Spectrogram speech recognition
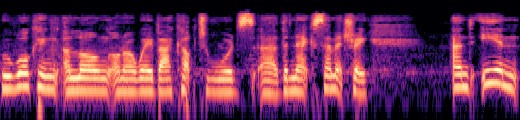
We were walking along on our way back up towards uh, the next cemetery. And Ian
